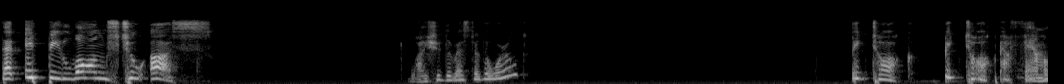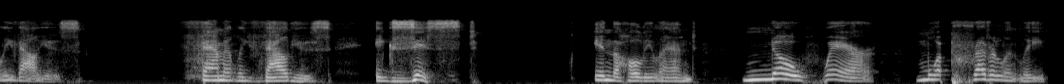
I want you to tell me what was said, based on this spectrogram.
that it belongs to us, why should the rest of the world? Big talk, big talk about family values. Family values exist in the Holy Land nowhere more prevalently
